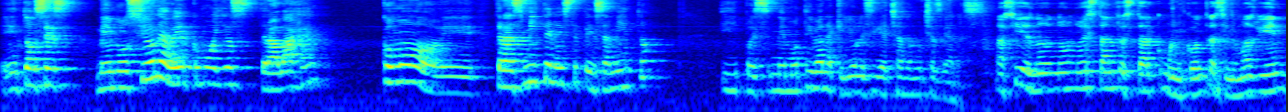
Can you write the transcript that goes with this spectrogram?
Entonces, me emociona ver cómo ellos trabajan, cómo eh, transmiten este pensamiento y pues me motivan a que yo les siga echando muchas ganas. Así es, no, no, no es tanto estar como en contra, sino más bien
